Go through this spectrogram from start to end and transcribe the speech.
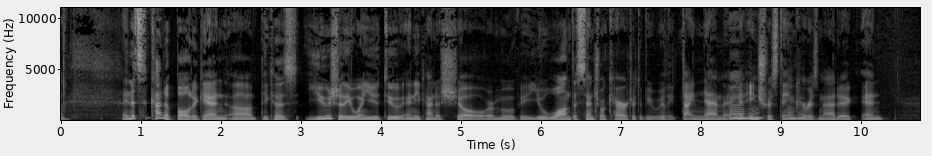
And it's kind of bold again, uh, because usually when you do any kind of show or movie, you want the central character to be really dynamic and interesting and charismatic. And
